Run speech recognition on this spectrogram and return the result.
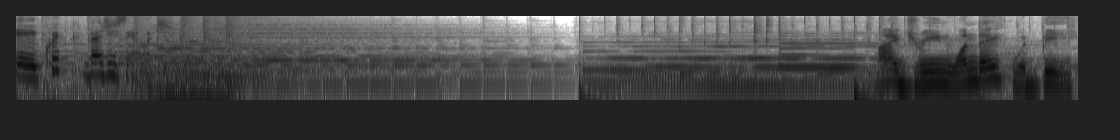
a quick veggie sandwich. My dream one day would be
